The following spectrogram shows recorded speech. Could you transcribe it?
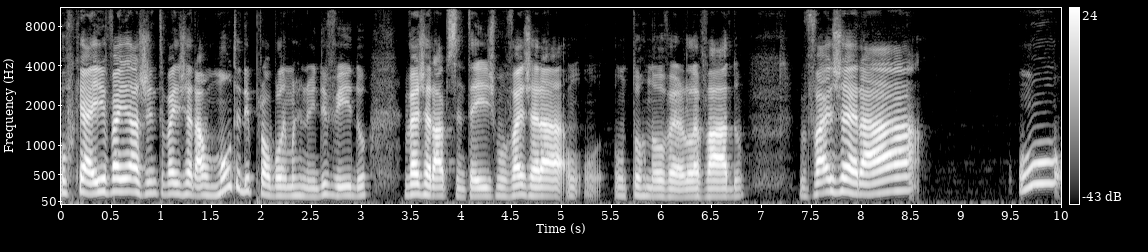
porque aí vai, a gente vai gerar um monte de problemas no indivíduo, vai gerar absenteísmo, vai gerar um, um turnover elevado, vai gerar um,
